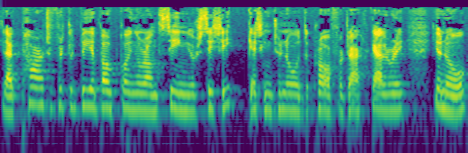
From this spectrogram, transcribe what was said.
Like part of it will be about going around seeing your city, getting to know the Crawford Art Gallery, you know,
